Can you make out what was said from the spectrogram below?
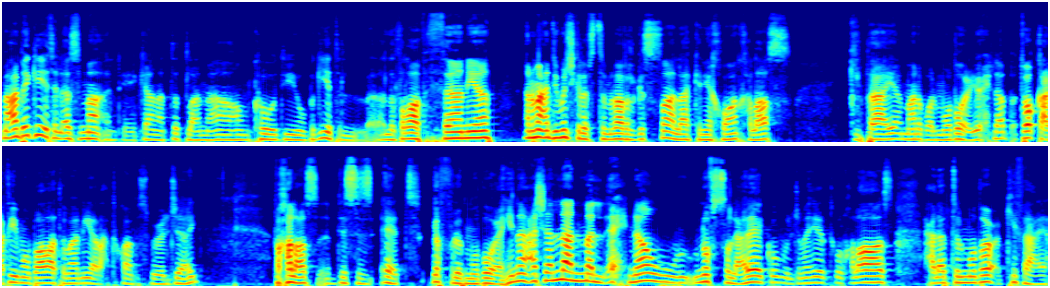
مع بقية الأسماء اللي كانت تطلع معاهم كودي وبقية ال- الأطراف الثانية. أنا ما عندي مشكلة في استمرار القصة لكن يا إخوان خلاص كفاية ما نبغى الموضوع يحلب. أتوقع في مباراة ثمانية راح تقام الأسبوع الجاي. فخلاص this is it. قفلوا الموضوع هنا عشان لا نمل إحنا ونفصل عليكم. والجماهير تقول خلاص حلبت الموضوع. كفاية.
